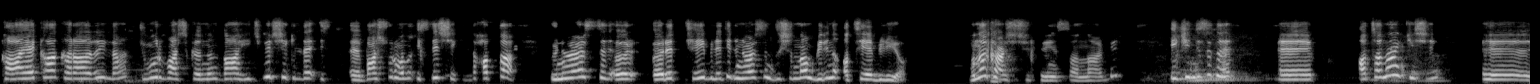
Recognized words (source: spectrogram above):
KHK kararıyla Cumhurbaşkanı'nın daha hiçbir şekilde e, başvurmadan istediği şekilde hatta üniversite öğret şeyi bile değil üniversitenin dışından birini atayabiliyor. Buna karşı çıkıyor insanlar bir. İkincisi de e, atanan kişi e,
